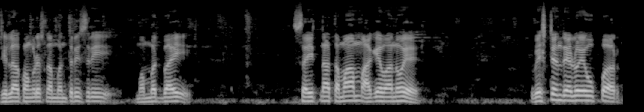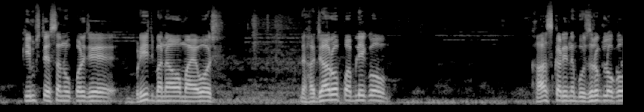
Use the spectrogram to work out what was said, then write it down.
જિલ્લા કોંગ્રેસના મંત્રી શ્રી મોહમ્મદભાઈ સહિતના તમામ આગેવાનોએ વેસ્ટર્ન રેલવે ઉપર, કિમ સ્ટેશન ઉપર જે બ્રિજ બનાવવામાં આવ્યો છે ને હજારો પબ્લિકો, ખાસ કરીને બુઝુર્ગ લોકો,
